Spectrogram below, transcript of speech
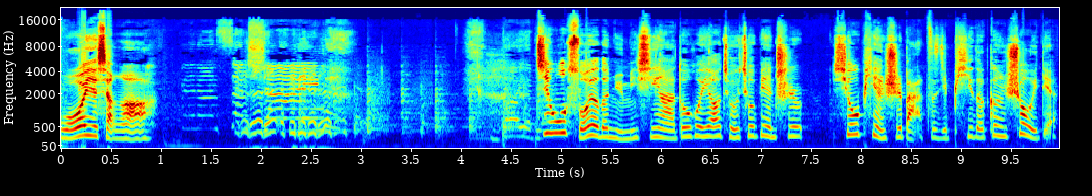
我也想啊。几乎所有的女明星啊，都会要求修片师修片师把自己 P 的更瘦一点。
